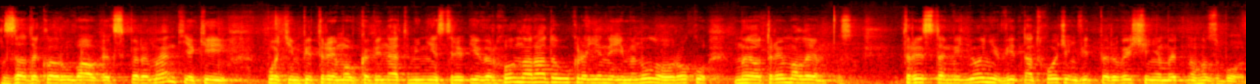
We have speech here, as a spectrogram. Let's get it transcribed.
задекларував експеримент, який потім підтримав Кабінет міністрів і Верховна Рада України. І минулого року ми отримали 300 мільйонів від надходжень від перевищення митного збору.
